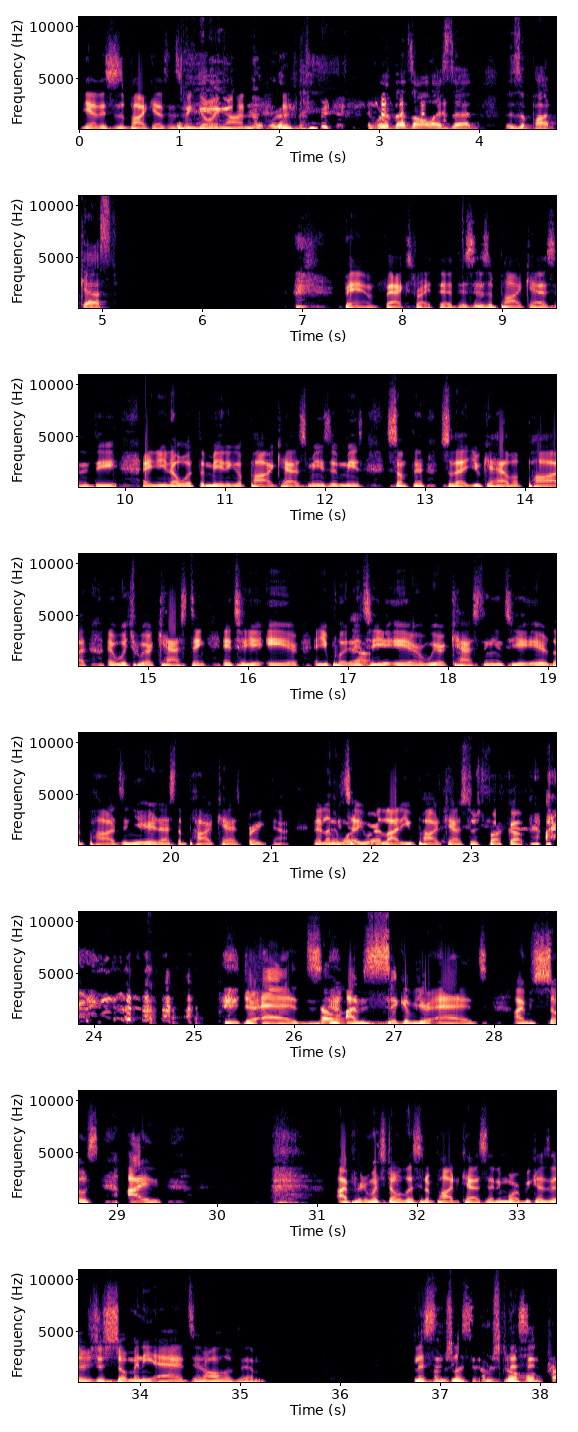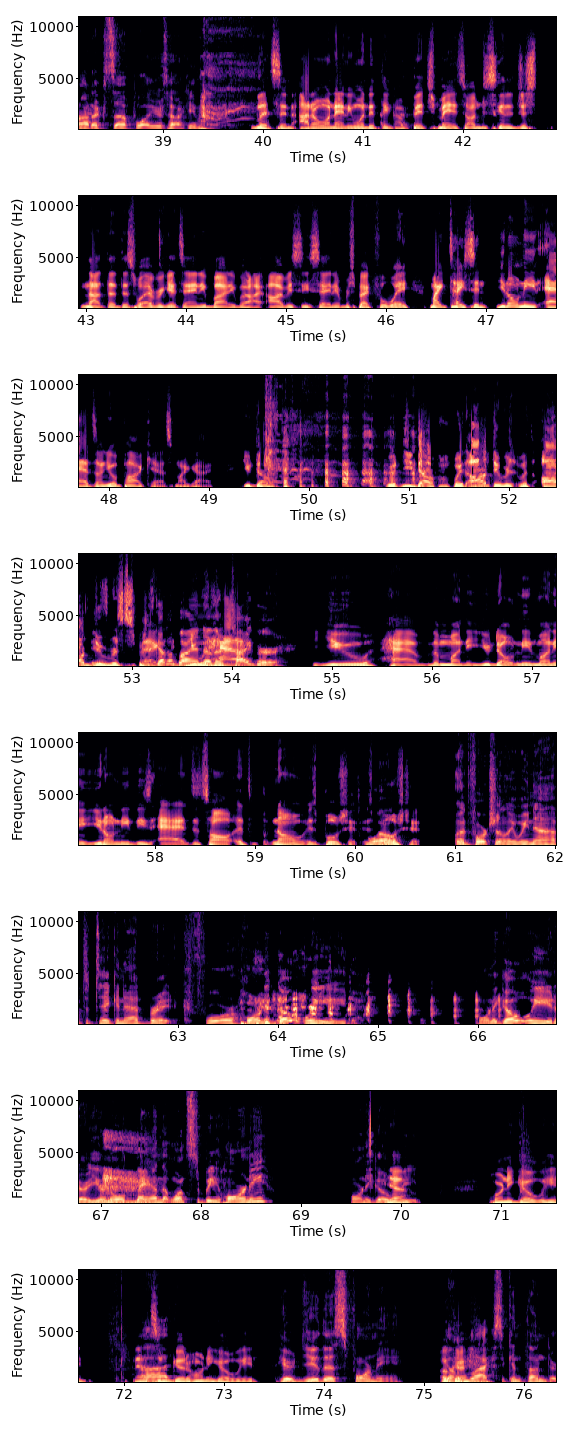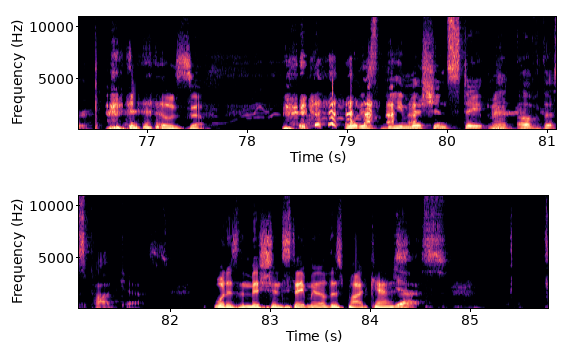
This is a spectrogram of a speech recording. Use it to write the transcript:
yeah, this is a podcast that's been going on. what, if, what if that's all I said? This is a podcast. Bam, facts right there. This is a podcast indeed. And you know what the meaning of podcast means? It means something so that you can have a pod in which we are casting into your ear and you put it Yeah. into your ear and we are casting into your ear the pods in your ear. That's the podcast breakdown. Now let And me tell you where a lot of you podcasters fuck up. your ads. I'm sick of your ads. I'm so I, I pretty much don't listen to podcasts anymore because there's just so many ads in all of them. Listen, I'm just, listen, I'm just gonna listen, hold products up while you're talking listen. I don't want anyone to think I'm bitch made, so I'm just gonna just not that this will ever get to anybody, but I obviously say it in a respectful way. Mike Tyson, you don't need ads on your podcast, my guy. You don't. With- you don't. With all due with all due He's- respect, You gotta buy you another have- tiger. You have the money. You don't need money. You don't need these ads. It's all. It's no. It's bullshit. It's Well, bullshit. Unfortunately, we now have to take an ad break for horny goat weed. Horny goat weed. Are you an old man that wants to be horny? Horny goat Yeah. weed. Horny goat weed. That's Uh, some good horny goat weed. Here, do this for me. Young Okay. Blaxican Thunder. What's up? What is the mission statement of this podcast? What is the mission statement of this podcast? Yes.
